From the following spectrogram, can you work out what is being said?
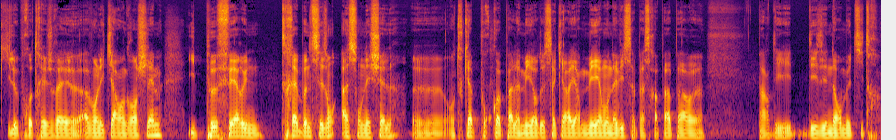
qui le protégerait euh, avant l'écart en Grand Chelem, il peut faire une très bonne saison à son échelle. Euh, en tout cas, pourquoi pas la meilleure de sa carrière. Mais à mon avis, ça passera pas par, euh, par des, des énormes titres.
